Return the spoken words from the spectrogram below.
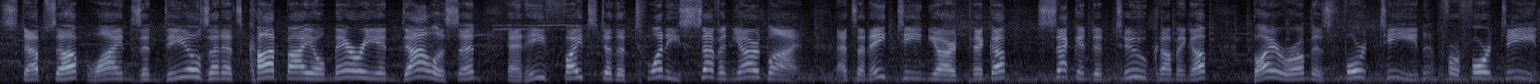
Steps up, winds and deals, and it's caught by Omarion Dollison, and he fights to the 27 yard line. That's an 18 yard pickup. Second and two coming up. Byrum is 14 for 14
